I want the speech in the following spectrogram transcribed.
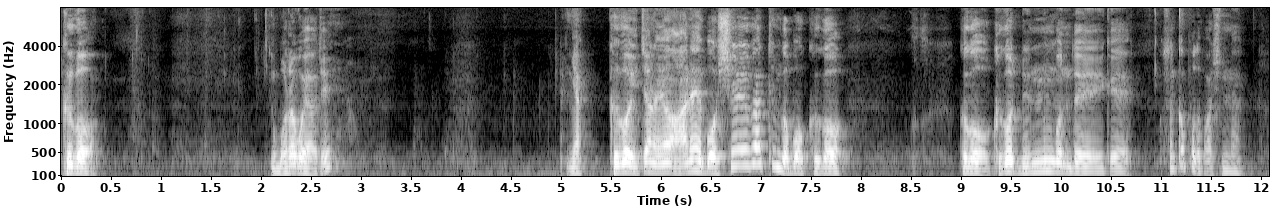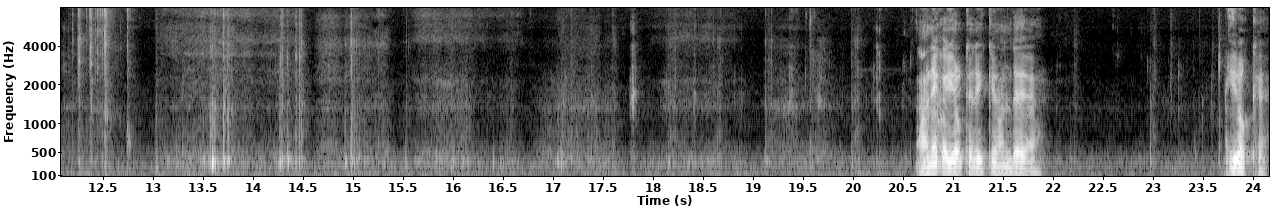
그거. 뭐라고 해야지? 약 그거 있잖아요. 안에 뭐 실 같은 거 뭐 그거 그거 그거 넣는 건데 이게 생각보다 맛있네. 안에가 이렇게 돼 있긴 한데 이렇게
